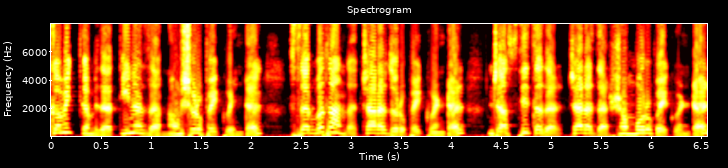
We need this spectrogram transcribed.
कमीत कमी दर तीन हजार नऊशे रुपये क्विंटल सर्वसाधारण दर चार हजार रुपये क्विंटल जास्तीचा दर चार हजार शंभर रुपये क्विंटल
